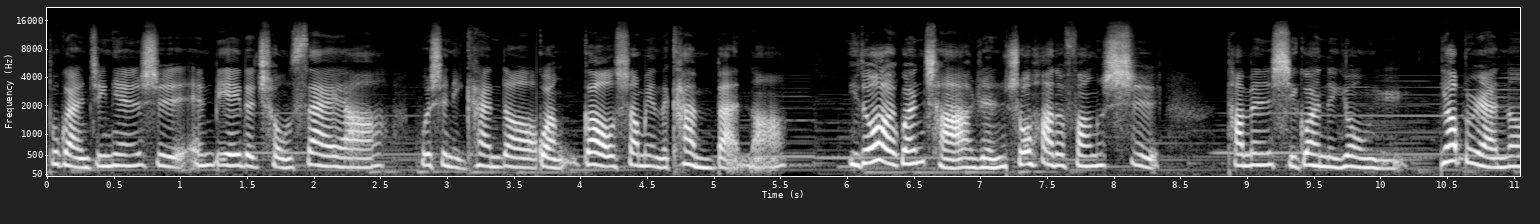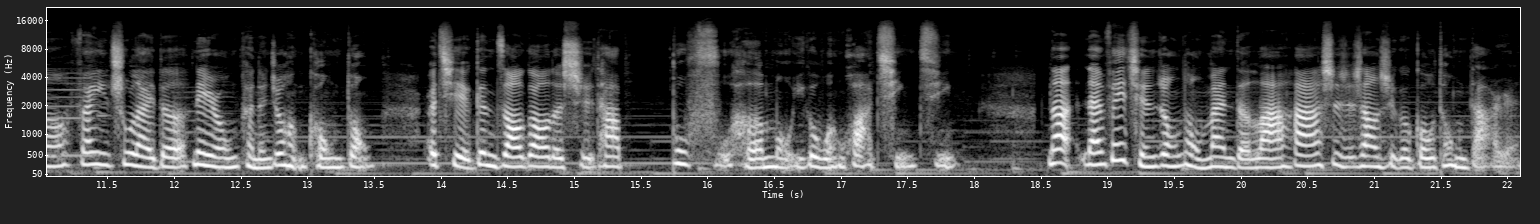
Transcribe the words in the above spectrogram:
不管今天是 NBA 的球赛啊，或是你看到广告上面的看板啊，你都要观察人说话的方式，他们习惯的用语，要不然呢，翻译出来的内容可能就很空洞，而且更糟糕的是，它不符合某一个文化情境。那南非前总统曼德拉，他事实上是个沟通达人，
